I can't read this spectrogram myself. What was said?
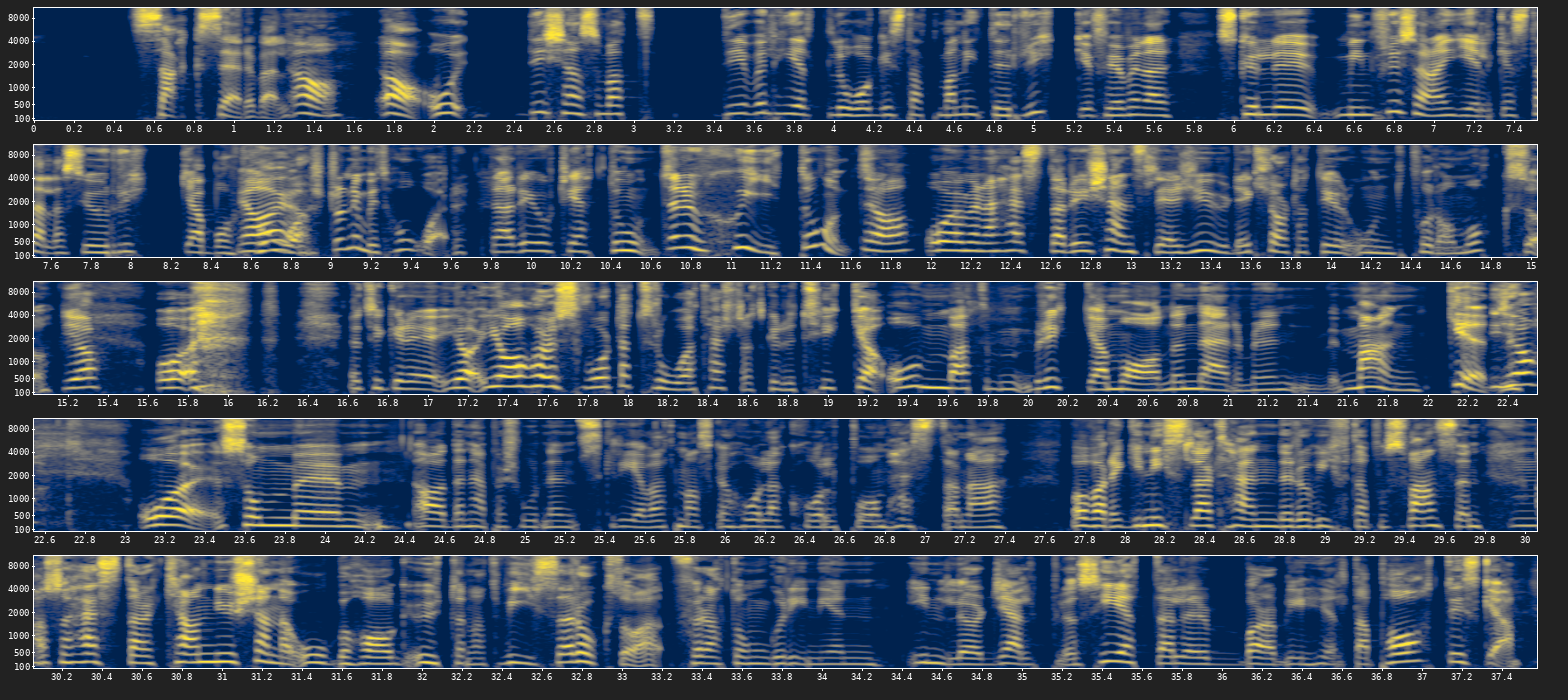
Är det väl? ja. Ja, och det känns som att det är väl helt logiskt att man inte rycker. För jag menar, skulle min frisör Angelica ställa sig och rycka bort Ja, ja. hårstrån i mitt hår, Det hade gjort jätteont. det är skitont. Ja, och jag menar hästar är ju känsliga djur. Det är klart att det gör ont på dem också. Ja. Och jag, tycker det, jag, jag har svårt att tro att hästar skulle tycka om att rycka manen närmare manken. Ja, Och som eh, ja, den här personen skrev att man ska hålla koll på om hästarna vad var det, gnisslar tänder och viftar på svansen. Mm. Alltså hästar kan ju känna obehag utan att visa det också för att de går in i en inlörd hjälplöshet eller bara blir helt apatiska.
